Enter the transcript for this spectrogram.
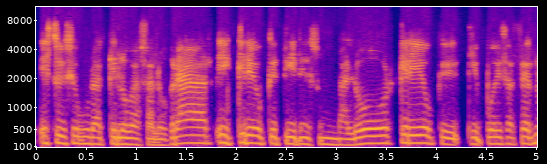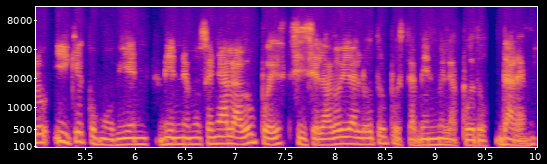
estoy segura que lo vas a lograr, eh, creo que tienes un valor, creo que, que, puedes hacerlo y que como bien, bien hemos señalado, pues si se la doy al otro, pues también me la puedo dar a mí.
